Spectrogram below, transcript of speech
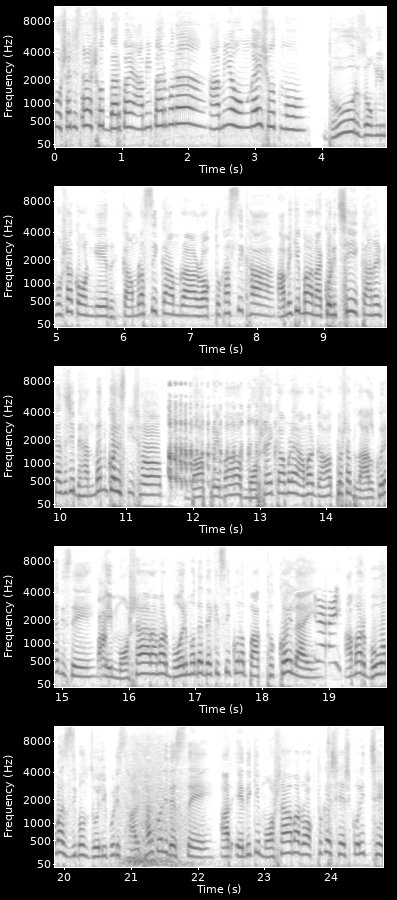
মশারি ছাড়া সুদবার পায়, আমি পারব না, আমিও উঙ্গাই সুতমু ধুর জঙ্গলি মশা কনগের কামড়াচ্ছি কামড়া, রক্ত খাচ্ছি খা। আমি কি মানা করেছি? কানের কাছে যে ভ্যান ভ্যান করিস কি সব? বাপরে বাপ, মশাই কামড়ায় আমার গা হাত সব লাল করে দিছে। এই মশা আর আমার বউয়ের মধ্যে দেখেছি কোনো পার্থক্যই নাই। আমার বউ আমার জীবন জলিপুরি সারখার করে দিচ্ছে। আর এদিকে মশা আমার রক্তকে শেষ করিচ্ছে।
